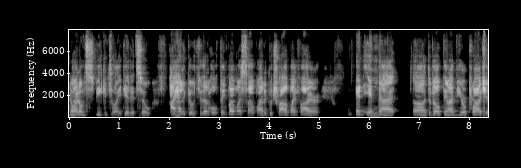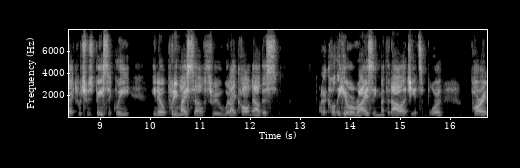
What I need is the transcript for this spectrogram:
you know, I don't speak until I did it. So I had to go through that whole thing by myself. I had to go trial by fire, and in that, uh, developed the I'm Hero project, which was basically, you know, putting myself through what I call now this, what I call the Hero Rising methodology. It's a four-part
